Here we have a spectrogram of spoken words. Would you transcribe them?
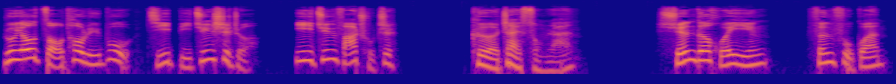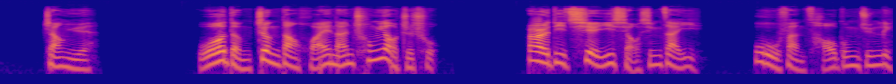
如有走透吕布及彼军士者，依军法处置。各寨悚然。玄德回营，吩咐关张曰：“我等正当淮南冲要之处，二弟切宜小心在意，勿犯曹公军令。”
